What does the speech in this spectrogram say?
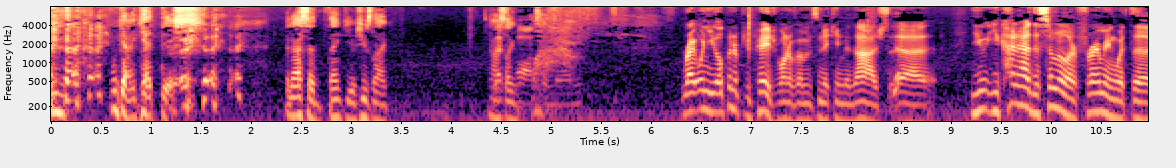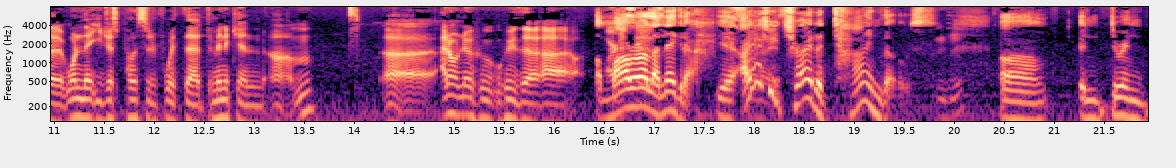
we, we gotta get this. And I said, thank you. She's like, I was that's like, awesome, wow. man. Right when you open up your page, one of them is Nicki Minaj. Uh, you you kind of had the similar framing with the one that you just posted with that Dominican. Um, uh, I don't know who who the uh, Amara La Negra. Yeah, I actually nice. tried to time those. Mhm. Um, and during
